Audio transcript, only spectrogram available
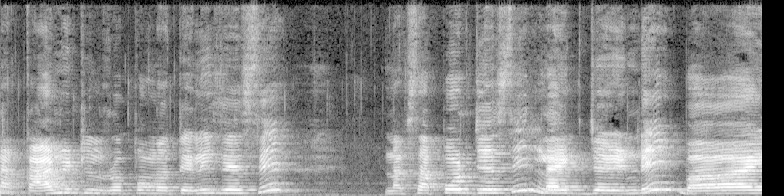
నాకు కామెంట్ల రూపంలో తెలియజేసి నాకు సపోర్ట్ చేసి లైక్ చేయండి. బాయ్.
